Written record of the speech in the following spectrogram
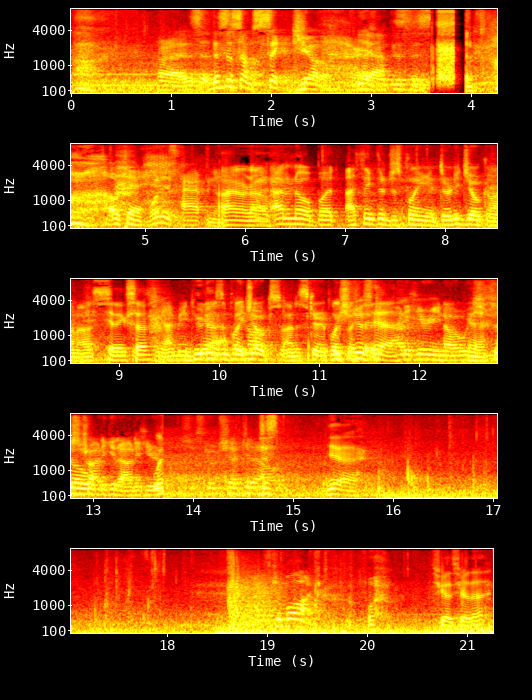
Jared! Alright, this, is- this is some sick joke. Yeah. This is. Okay. What is happening? I don't know. I, I don't know, but I think they're just playing a dirty joke on us. You think so? Yeah, I mean, who Yeah, doesn't play you know, jokes on a scary We place should like just this? get Yeah. out of here, you know. We Yeah. should just So- try to get out of here. Let's just go check it out. Just, yeah. Guys, come on. What? Did you guys hear that?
